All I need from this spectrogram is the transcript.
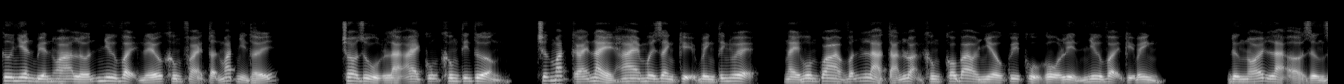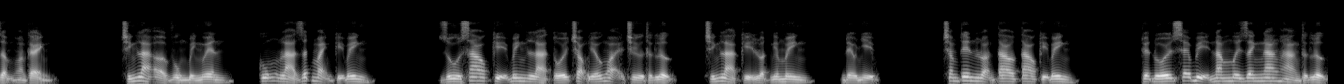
cư nhiên biến hóa lớn như vậy nếu không phải tận mắt nhìn thấy. Cho dù là ai cũng không tin tưởng, trước mắt cái này 20 danh kỵ binh tinh nhuệ, ngày hôm qua vẫn là tán loạn không có bao nhiêu quy củ gỗ lìn như vậy kỵ binh. Đừng nói là ở rừng rậm hoàn cảnh. Chính là ở vùng bình nguyên, cũng là rất mạnh kỵ binh. Dù sao kỵ binh là tối trọng yếu ngoại trừ thực lực, chính là kỷ luật nghiêm minh, đều nhịp. Trăm tên loạn tao tao kỵ binh. Tuyệt đối sẽ bị 50 danh ngang hàng thực lực,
